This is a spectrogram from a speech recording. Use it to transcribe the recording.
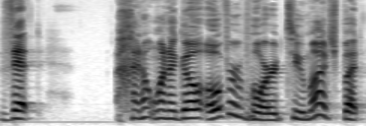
that I don't want to go overboard too much, but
